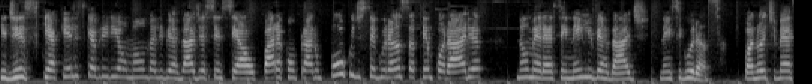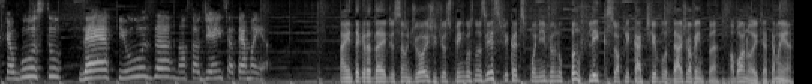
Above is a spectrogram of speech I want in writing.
que diz que aqueles que abririam mão da liberdade essencial para comprar um pouco de segurança temporária não merecem nem liberdade nem segurança. Boa noite, mestre Augusto, Zé, Fiuza, nossa audiência, até amanhã. A íntegra da edição de hoje de Os Pingos nos Is fica disponível no Panflix, o aplicativo da Jovem Pan. Uma boa noite, até amanhã.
